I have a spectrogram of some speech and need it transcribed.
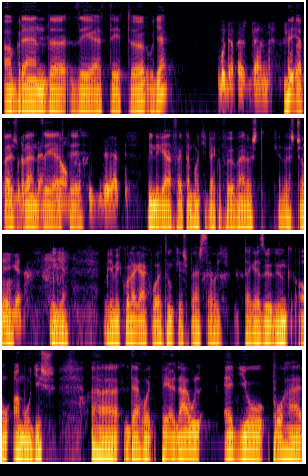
a Brand ZRT-től, ugye? Budapest Brand. Budapest, Brand, Brand ZRT. ZRT. Mindig elfejtem, hogy hívják a fővárost, kedves Csaba. Igen. Igen. Ugye mi kollégák voltunk, és persze, hogy tegeződünk amúgy is, de hogy például egy jó pohár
